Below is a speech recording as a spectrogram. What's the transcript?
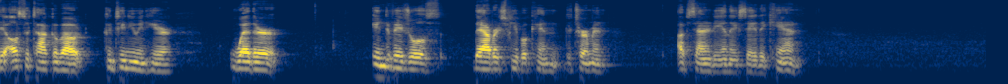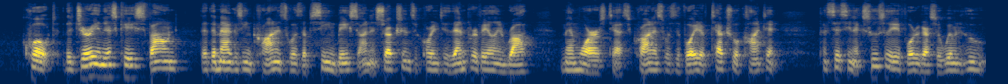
they also talk about continuing here whether individuals, the average people, can determine obscenity, and they say they can. Quote The jury in this case found that the magazine Cronus was obscene based on instructions according to the then prevailing Roth memoirs test. Cronus was devoid of textual content, consisting exclusively of photographs of women who,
